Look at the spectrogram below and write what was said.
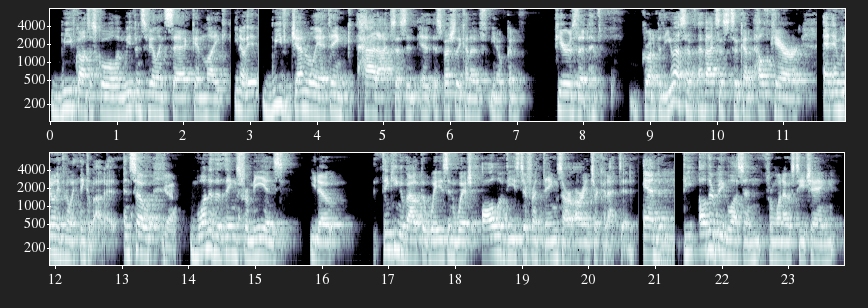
we've gone to school and we've been feeling sick and like, you know, it, we've generally, I think, had access in, especially kind of, you know, kind of peers that have grown up in the US have, have access to kind of healthcare and, and we don't even really think about it. And so yeah. one of the things for me is, you know, thinking about the ways in which all of these different things are, are interconnected. And mm. the other big lesson from when I was teaching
